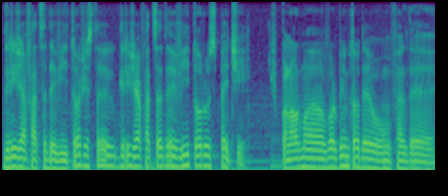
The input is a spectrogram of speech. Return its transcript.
grija față de viitor este grija față de viitorul speciei. Și până la urmă vorbim tot de un fel de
